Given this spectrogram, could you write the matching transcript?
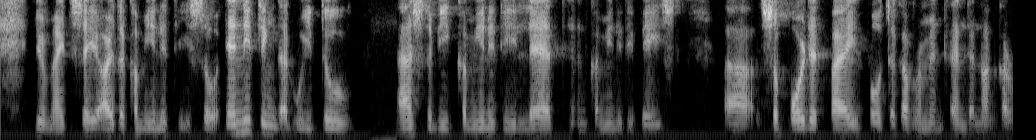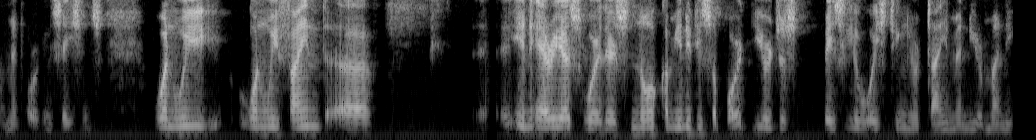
you might say, are the community. So anything that we do has to be community led and community based. Uh, supported by both the government and the non-government organizations. When we when we find uh, in areas where there's no community support, you're just basically wasting your time and your money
